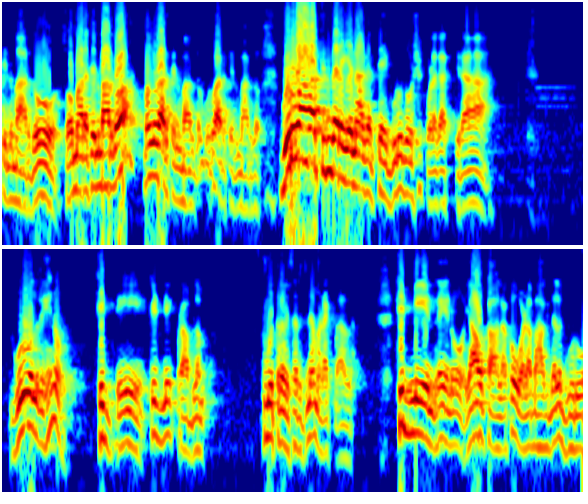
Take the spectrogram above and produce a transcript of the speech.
ತಿನ್ನಬಾರ್ದು ಸೋಮವಾರ ತಿನ್ನಬಾರ್ದು ಮಂಗಳವಾರ ತಿನ್ನಬಾರ್ದು ಗುರುವಾರ ತಿನ್ನಬಾರ್ದು ಗುರುವಾರ ತಿಂದರೆ ಏನಾಗುತ್ತೆ? ಗುರುದೋಷಕ್ಕೆ ಒಳಗಾಗ್ತೀರಾ? ಗುರು ಅಂದ್ರೆ ಏನು? ಕಿಡ್ನಿ ಕಿಡ್ನಿಗೆ ಪ್ರಾಬ್ಲಮ್. ಮೂತ್ರ ವಿಸರ್ಜನೆ ಮಾಡೋಕ್ಕೆ ಬರಲ್ಲ. ಕಿಡ್ನಿ ಅಂದರೆ ಏನು? ಯಾವ ಕಾಲಕ್ಕೂ ಒಳಭಾಗದಲ್ಲಿ ಗುರು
